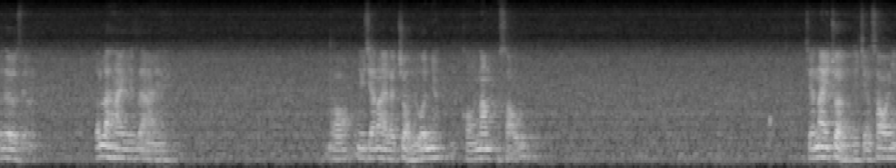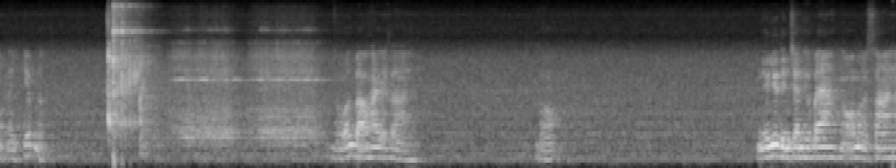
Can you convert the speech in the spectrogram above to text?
Bây giờ sẽ rất là hai cái dài này. đó, như chén này là chuẩn luôn nhé có 5 có 6 chén này chuẩn thì chén sau anh đánh tiếp được. Nó vẫn báo hai cái dài. Đó. Nếu như đến chén thứ ba, nó mà sai,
